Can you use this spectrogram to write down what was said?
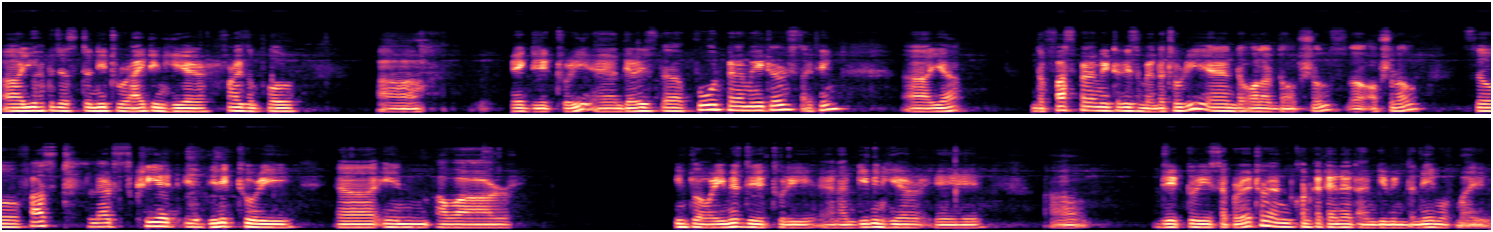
Uh, you have to just need to write in here for example uh, make directory and there is the four parameters i think. Yeah the first parameter is mandatory and all are the options uh, optional. So first let's create a directory uh, in our into our image directory. And I'm giving here a uh, directory separator and concatenate. I'm giving the name of my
